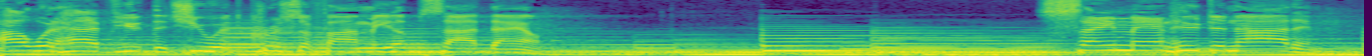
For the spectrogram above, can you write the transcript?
I would have you that you would crucify me upside down. Same man who denied him,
